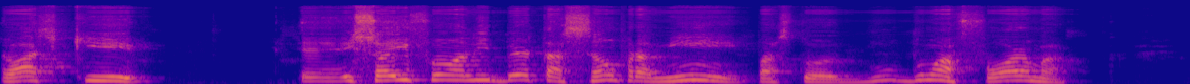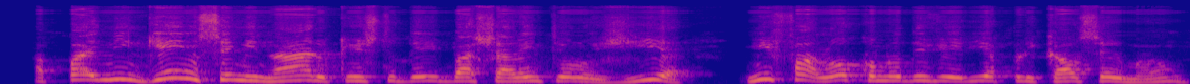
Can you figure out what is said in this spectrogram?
Eu acho que é, isso aí foi uma libertação para mim, pastor, de uma forma. Rapaz, ninguém no seminário que eu estudei bacharel em teologia me falou como eu deveria aplicar o sermão,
